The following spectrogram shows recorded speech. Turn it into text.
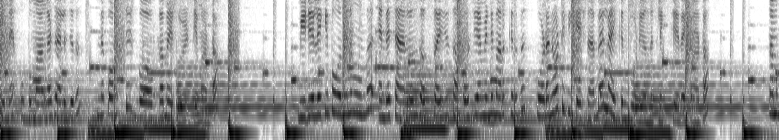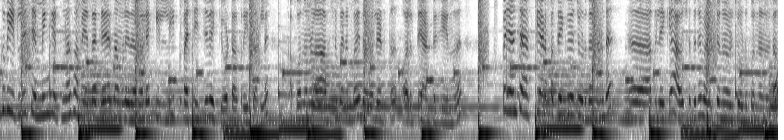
പിന്നെ ഉപ്പുമാങ്ങ ചാലിച്ചതും പിന്നെ കുറച്ച് ഗോക്ക മെഴുക്കുവെട്ടിയുമാണ് കേട്ടോ. വീഡിയോയിലേക്ക് പോകുന്നതിന് മുമ്പ് എന്റെ ചാനൽ ഒന്ന് സബ്സ്ക്രൈബ് ചെയ്ത് സപ്പോർട്ട് ചെയ്യാൻ വേണ്ടി മറക്കരുത്. കൂടെ നോട്ടിഫിക്കേഷൻ ബെൽ ഐക്കൺ കൂടി ഒന്ന് ക്ലിക്ക് ചെയ്തേക്കണം കേട്ടോ. നമുക്ക് വീട്ടിൽ ചെമ്മീൻ കിട്ടുന്ന സമയത്തൊക്കെ നമ്മൾ ഇതേപോലെ കിള്ളി പറ്റിച്ച് വെക്കും കേട്ടോ ഫ്രീസറിൽ അപ്പോൾ നമ്മൾ ആവശ്യം വരുമ്പോൾ ഇതേപോലെ എടുത്ത് ഒലത്തെയാണ് ചെയ്യുന്നത്. അപ്പൊ ഞാൻ ചട്ടി അടുപ്പത്തേക്ക് വെച്ച് കൊടുത്തിട്ടുണ്ട്. അതിലേക്ക് ആവശ്യത്തിന് വെളിച്ചെണ്ണ ഒഴിച്ച് കൊടുക്കുന്നുണ്ട് കേട്ടോ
